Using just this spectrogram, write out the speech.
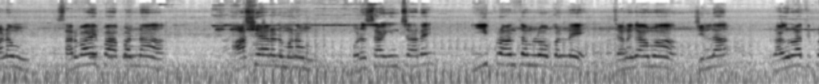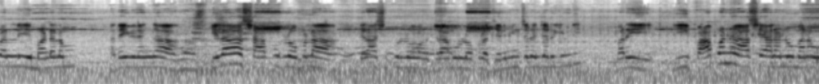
మనం సర్వాయి పాపన్న ఆశయాలను మనం కొనసాగించాలి. ఈ ప్రాంతం లోపలనే జనగామ జిల్లా రఘునాథపల్లి మండలం అదేవిధంగా కిలా షాపూర్ లోపల కిలాషపూర్ గ్రామం లోపల జన్మించడం జరిగింది. మరి ఈ పాపన్న ఆశయాలను మనం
